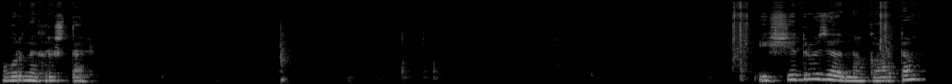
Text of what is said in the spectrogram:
Горний хрешталь. І ще, друзі, одна карта.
